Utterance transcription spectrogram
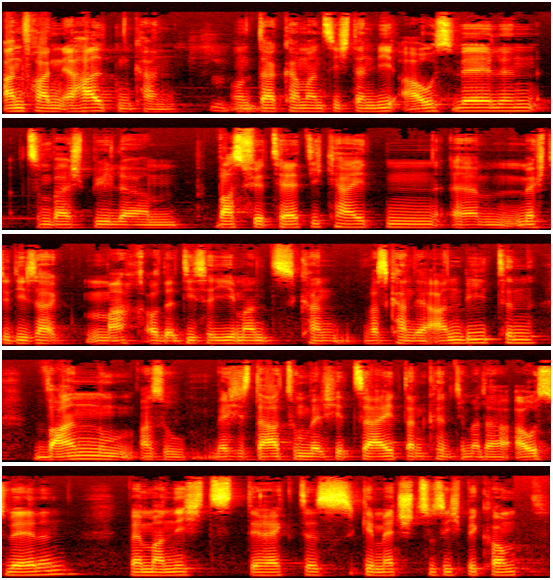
Anfragen erhalten kann. Mhm. Und da kann man sich dann wie auswählen, zum Beispiel, ähm, was für Tätigkeiten ähm, möchte dieser Mach oder dieser jemand kann, was kann der anbieten, wann, also welches Datum, welche Zeit, dann könnte man da auswählen, wenn man nichts Direktes gematcht zu sich bekommt.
